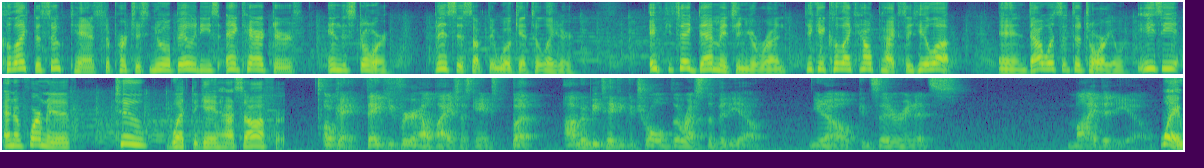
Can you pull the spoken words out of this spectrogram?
Collect the soup cans to purchase new abilities and characters in the store. This is something we'll get to later. If you take damage in your run, you can collect health packs to heal up. And that was the tutorial, easy and informative to what the game has to offer. Okay, thank you for your help, IHS Games, but I'm gonna be taking control of the rest of the video. You know, considering it's my video. Wait,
